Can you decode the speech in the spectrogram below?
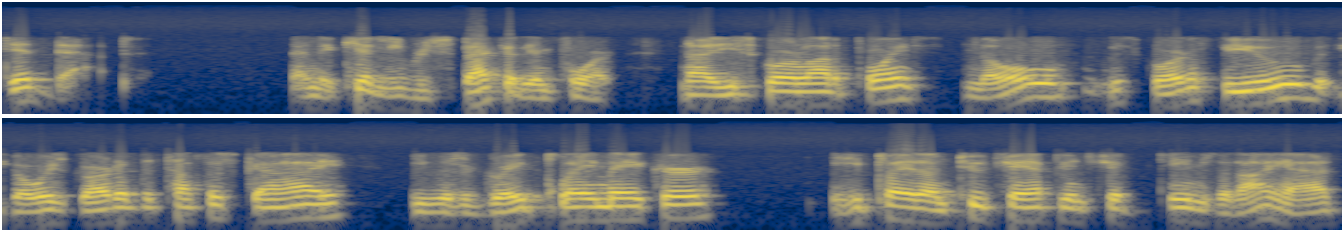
did that, and the kids respected him for it. Now, did he score a lot of points? No, he scored a few, but he always guarded the toughest guy. He was a great playmaker. He played on two championship teams that I had.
